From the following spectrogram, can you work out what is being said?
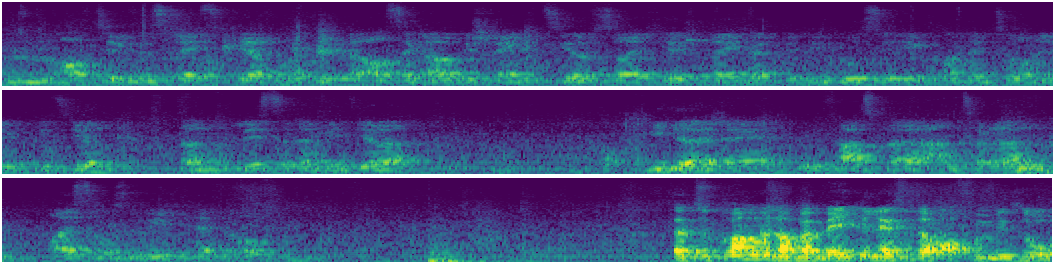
ähm, Aufzählung des Rechts performative Aussagen, aber beschränkt sie auf solche Sprechakte, die nur solche Konventionen implizieren, dann lässt er damit ja wieder eine unfassbare Anzahl an Äußerungsmöglichkeiten offen. Dazu kommen wir noch, bei welche lässt er offen? Wieso?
